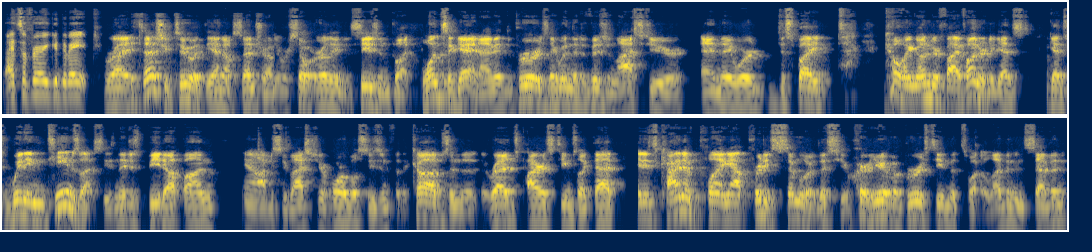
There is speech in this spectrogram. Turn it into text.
That's a very good debate. Right. It's actually too at the NL Central. They were so early in the season, but once again, I mean, the Brewers they win the division last year, and they were despite going under 500 against against winning teams last season. They just beat up on you know, obviously last year, horrible season for the Cubs and the, the Reds, Pirates, teams like that. And it's kind of playing out pretty similar this year, where you have a Brewers team that's what, 11 and 7,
